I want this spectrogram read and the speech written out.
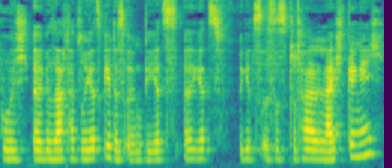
wo ich äh, gesagt habe, so jetzt geht es irgendwie, jetzt, äh, jetzt, jetzt ist es total leichtgängig.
